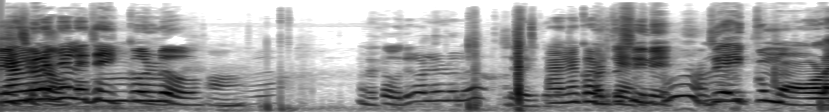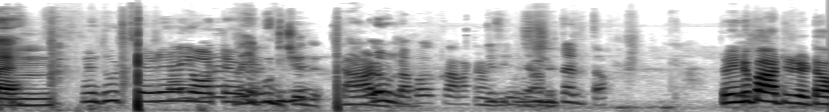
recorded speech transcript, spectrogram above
ഞങ്ങളെന്നല്ലേ ജയിക്കുള്ളൂ. ഒരു കളിയുള്ളൂ ജയിക്കും മോളെ. റീനു പാട്ടിട്ട് കേട്ടോ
